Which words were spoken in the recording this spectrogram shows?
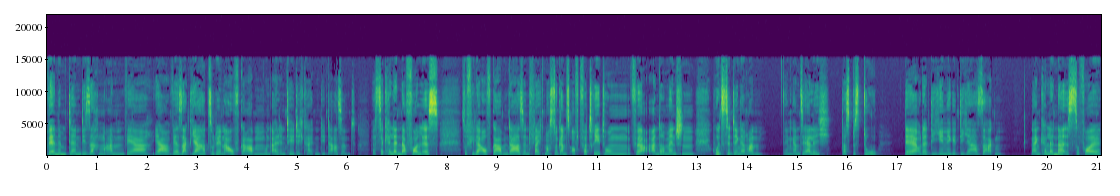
Wer nimmt denn die Sachen an? Wer, ja, wer sagt Ja zu den Aufgaben und all den Tätigkeiten, die da sind? Dass der Kalender voll ist, so viele Aufgaben da sind. Vielleicht machst du ganz oft Vertretungen für andere Menschen, holst dir Dinge ran. Denn ganz ehrlich, das bist du, der oder diejenige, die Ja sagen. Dein Kalender ist so voll,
